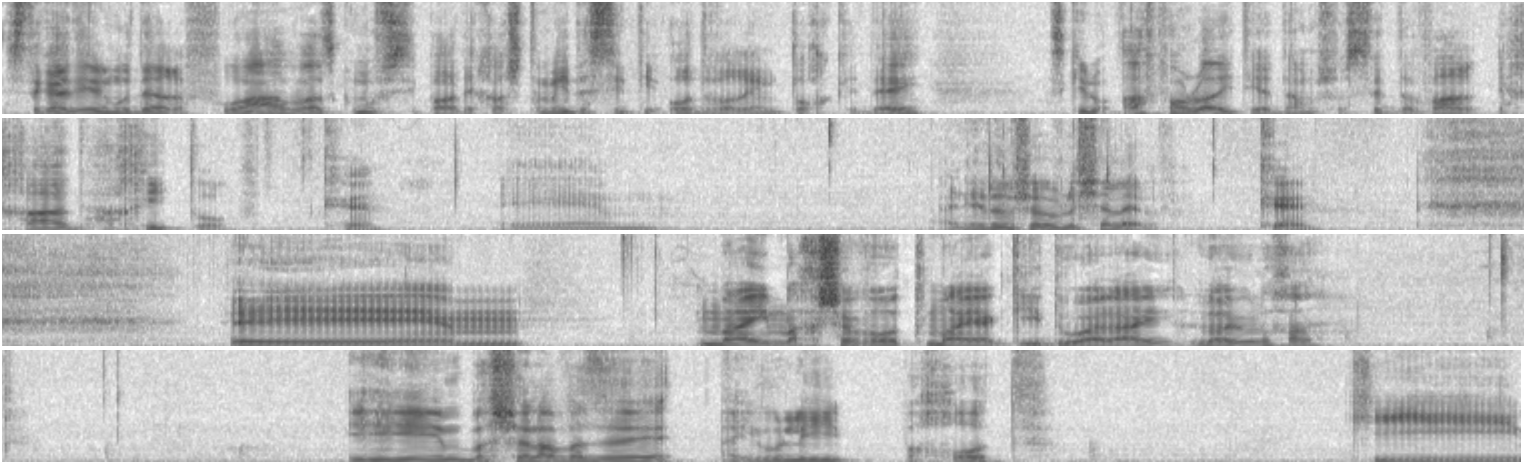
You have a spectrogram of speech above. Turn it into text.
הסתכלתי על לימודי הרפואה, ואז כמו שסיפרתי לך, שתמיד עשיתי עוד דברים תוך כדי, אז כאילו אף פעם לא הייתי אדם שעושה דבר אחד הכי טוב. כן. אה, אני אדם שאוהב לשלב. כן. מה עם מחשבות מה יגידו עליי? לא היו לך? אה, בשלב הזה היו לי פחות, כי,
